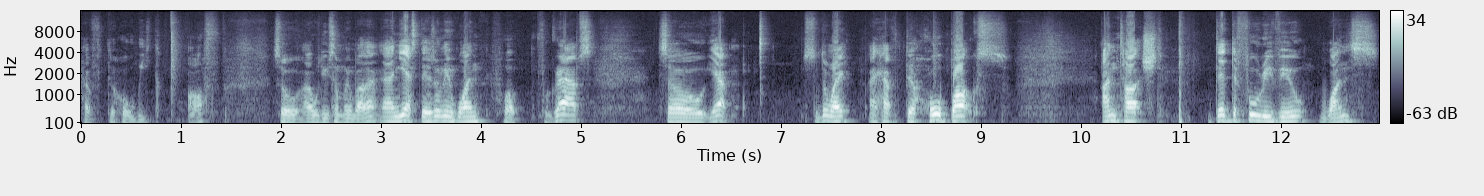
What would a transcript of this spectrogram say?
have the whole week off. So I will do something about that. And yes, there's only one for, for grabs. So yeah, so don't worry, I have the whole box untouched. Did the full review once,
